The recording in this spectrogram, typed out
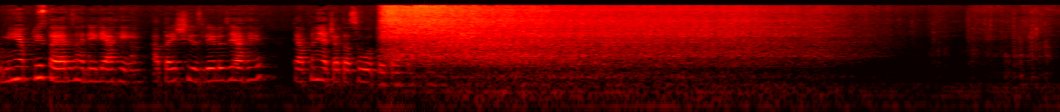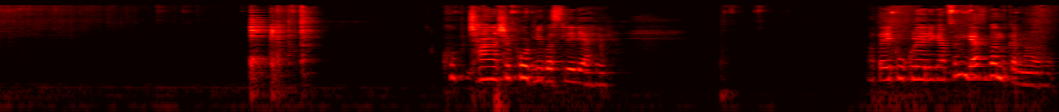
फोडणी आपली तयार झालेली आहे. आता हे शिजलेलं जे आहे ते आपण याच्यात असं होत आहे खूप छान अशी फोडणी बसलेली आहे. आता एक उकळी आली की आपण गॅस बंद करणार आहोत.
